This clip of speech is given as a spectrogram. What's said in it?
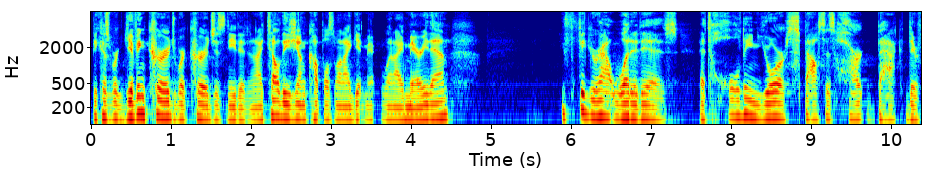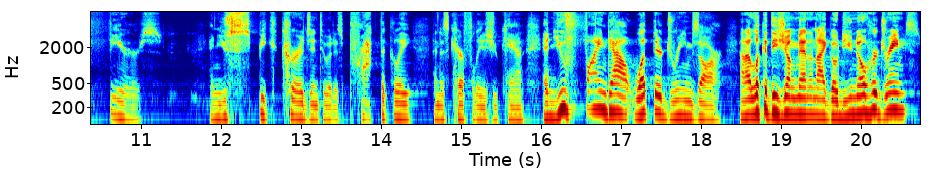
because we're giving courage where courage is needed. And I tell these young couples when I, get, when I marry them, you figure out what it is that's holding your spouse's heart back, their fears. And you speak courage into it as practically and as carefully as you can. And you find out what their dreams are. And I look at these young men and I go, Do you know her dreams?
